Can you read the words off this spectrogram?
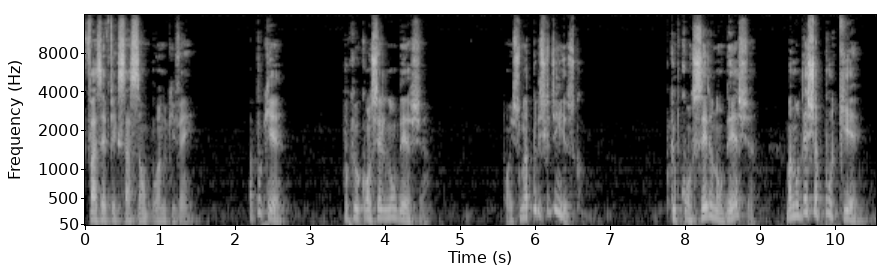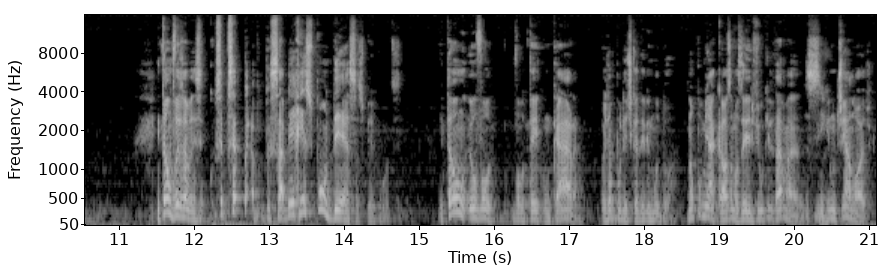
fazer fixação para o ano que vem. Mas por quê? Porque o conselho não deixa. Bom, isso não é política de risco. Porque o conselho não deixa, mas não deixa por quê? Então, você precisa saber responder essas perguntas. Então, eu vol- voltei com o cara, hoje a política dele mudou. Não por minha causa, mas ele viu que ele tava, Sim. que não tinha lógica.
